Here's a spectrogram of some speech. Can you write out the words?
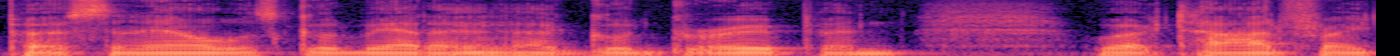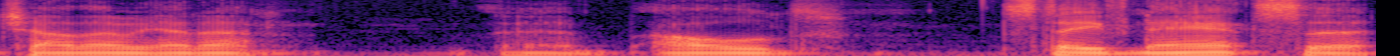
personnel was good. We had a, a good group and worked hard for each other. We had a, a old Steve Nance, the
